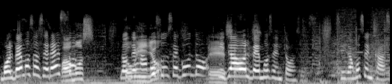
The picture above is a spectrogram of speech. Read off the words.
Volvemos a hacer esto. Vamos. Los dejamos un segundo y ya volvemos entonces. Sigamos en casa.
